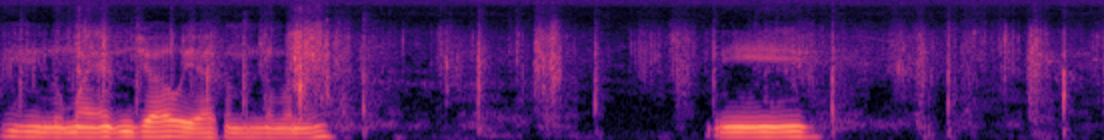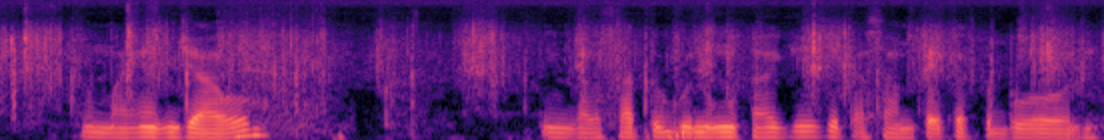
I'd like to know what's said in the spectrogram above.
Ini lumayan jauh ya teman-teman ya. Ini lumayan jauh. Tinggal satu gunung lagi kita sampai ke kebun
